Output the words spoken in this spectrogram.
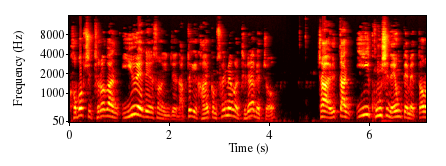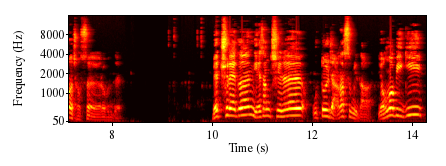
겁없이 들어간 이유에 대해서 이제 납득이 가게끔 설명을 드려야겠죠. 자 일단 이 공시 내용 때문에 떨어졌어요. 여러분들. 매출액은 예상치를 웃돌지 않았습니다. 영업이익이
